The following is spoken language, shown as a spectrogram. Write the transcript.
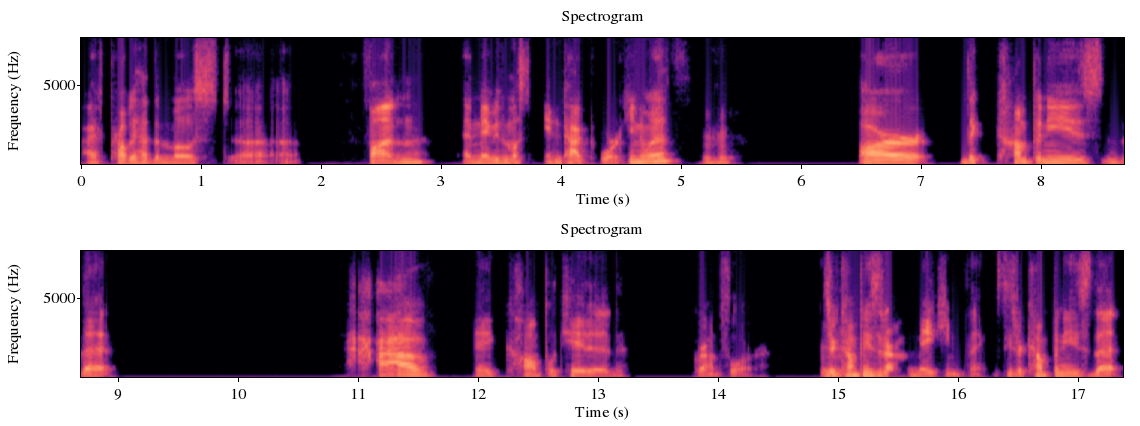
I've probably had the most uh, fun and maybe the most impact working with Mhm. are the companies that have a complicated ground floor. These Mm. are companies that are making things. These are companies that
